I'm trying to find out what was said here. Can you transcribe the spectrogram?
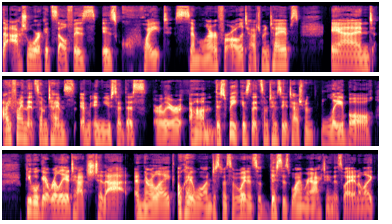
the actual work itself is is quite similar for all attachment types and I find that sometimes, um, and you said this earlier um, this week, is that sometimes the attachment label, people get really attached to that. And they're like, okay, well, I'm dismissive avoidance. So this is why I'm reacting this way. And I'm like,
